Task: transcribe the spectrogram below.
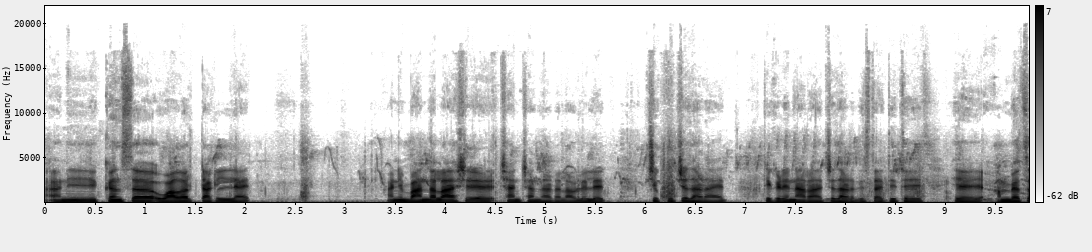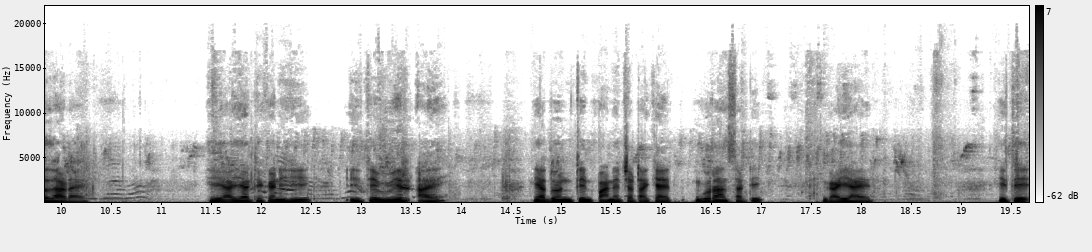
आणि कंस वावर टाकलेले आहेत. आणि बांधाला असे छान छान झाडं लावलेले आहेत. चिकूचे झाडं आहेत. तिकडे नारळाचे झाडं दिसत आहेत. तिथे हे आंब्याचं झाड आहे. हे या- ठिकाणी ही इथे विहीर आहे. या दोन तीन पाण्याच्या टाक्या आहेत. गुरांसाठी गायी आहेत. इथे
